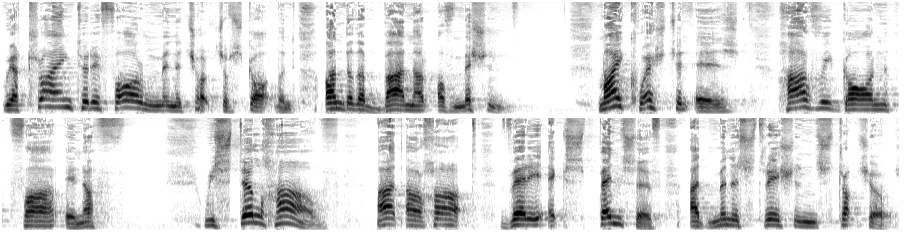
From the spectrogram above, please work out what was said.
We are trying to reform in the Church of Scotland under the banner of mission. My question is have we gone far enough? We still have at our heart very expensive administration structures,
